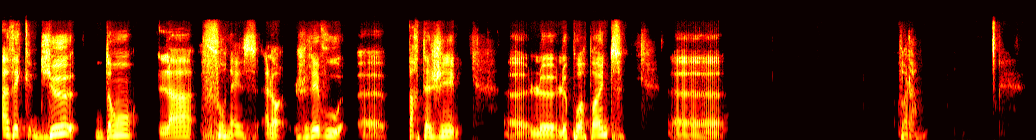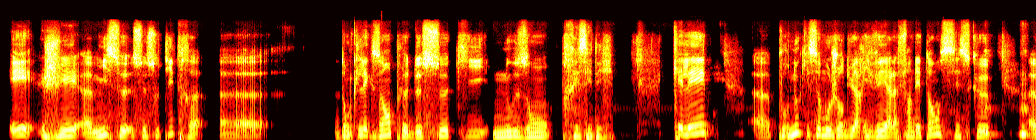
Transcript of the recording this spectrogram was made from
Avec Dieu dans la fournaise. Alors, je vais vous euh, partager euh, le, PowerPoint. voilà. Et j'ai mis ce sous-titre donc l'exemple de ceux qui nous ont précédés. Quel est, euh, pour nous qui sommes aujourd'hui arrivés à la fin des temps, c'est ce que euh,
